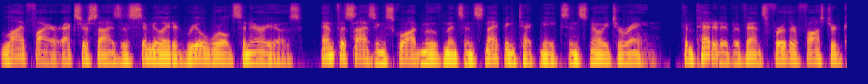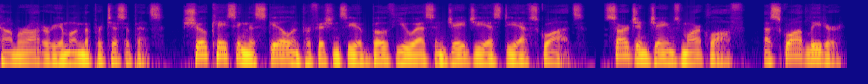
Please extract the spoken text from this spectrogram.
Live fire exercises simulated real-world scenarios, emphasizing squad movements and sniping techniques in snowy terrain. Competitive events further fostered camaraderie among the participants, showcasing the skill and proficiency of both US and JGSDF squads. Sergeant James Markloff, a squad leader,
